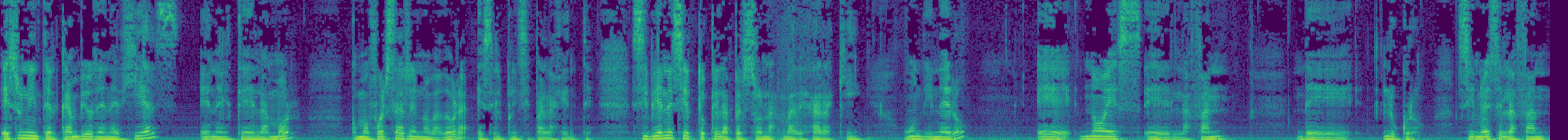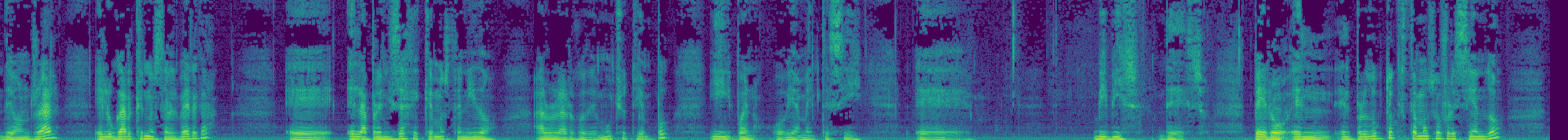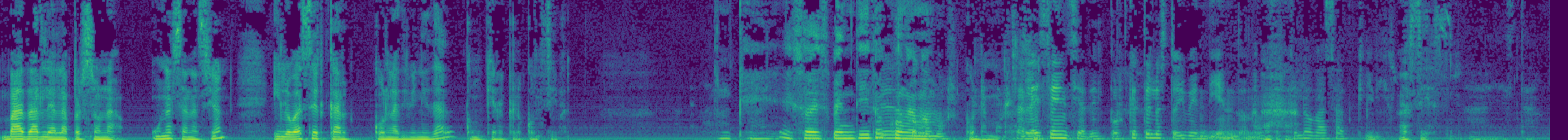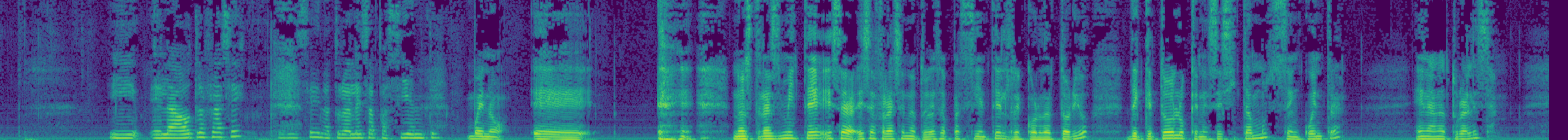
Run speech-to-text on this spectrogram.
es un intercambio de energías en el que el amor como fuerza renovadora es el principal agente. Si bien es cierto que la persona va a dejar aquí un dinero, eh, no es eh, el afán de lucro, sino es el afán de honrar el lugar que nos alberga, eh, el aprendizaje que hemos tenido a lo largo de mucho tiempo y bueno, obviamente sí, eh, vivir de eso. Pero el, el producto que estamos ofreciendo va a darle a la persona una sanación y lo va a acercar con la divinidad como quiera que lo conciba, Eso es vendido Vendido con, amor. con amor. O sea, la esencia del por qué te lo estoy vendiendo, ¿no? ¿Por qué lo vas a adquirir? Así es. Y en la otra frase, que dice? Naturaleza paciente. Bueno, eh, nos transmite esa, esa frase naturaleza paciente, el recordatorio de que todo lo que necesitamos se encuentra en la naturaleza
